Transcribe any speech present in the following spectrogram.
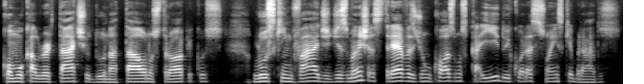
Como o calor tátil do Natal nos trópicos, luz que invade e desmancha as trevas de um cosmos caído e corações quebrados.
